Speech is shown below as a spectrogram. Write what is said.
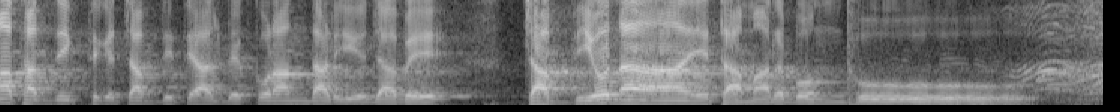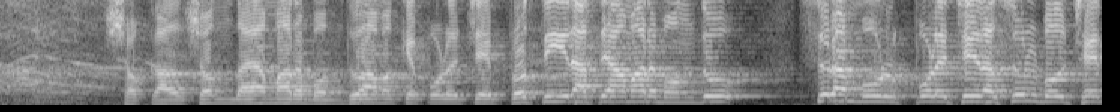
মাথার দিক থেকে চাপ দিতে আসবে, কোরআন দাঁড়িয়ে যাবে। চাপ দিও না, এটা আমার বন্ধু। সকাল সন্ধ্যায় আমার বন্ধু আমাকে পড়েছে, প্রতি রাতে আমার বন্ধু সুরা পড়েছে, রাসূল বলছেন,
